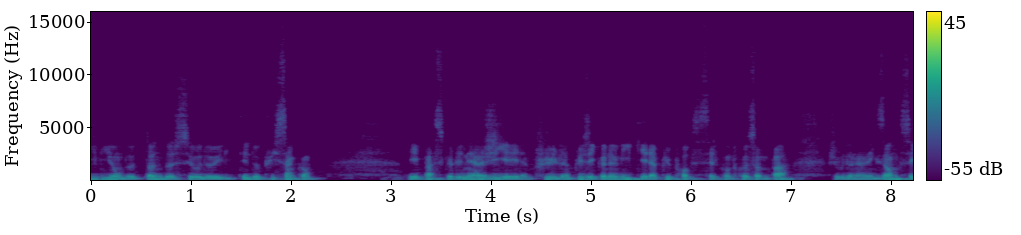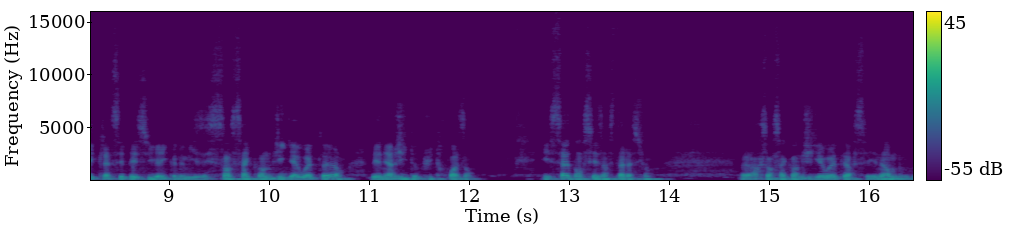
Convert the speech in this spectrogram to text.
million de tonnes de CO2 évitées depuis 5 ans. Et parce que l'énergie est la plus, économique et la plus propre, c'est celle qu'on ne consomme pas, je vous donner un exemple, c'est que la CPCU a économisé 150 gigawattheures d'énergie depuis 3 ans. Et ça dans ses installations. Alors 150 gigawattheures, c'est énorme.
